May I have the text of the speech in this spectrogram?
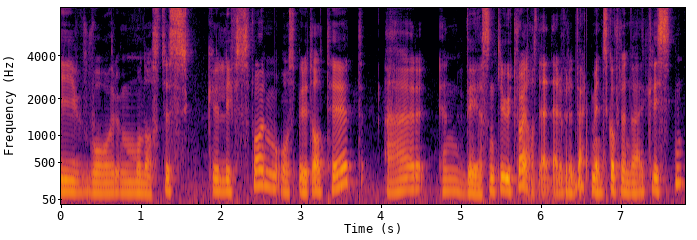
i vår monastiske livsform og spiritualitet er en vesentlig utfordring. Altså det er for ethvert menneske og for enhver kristen,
